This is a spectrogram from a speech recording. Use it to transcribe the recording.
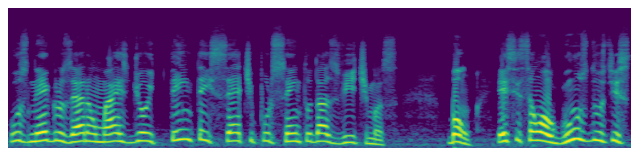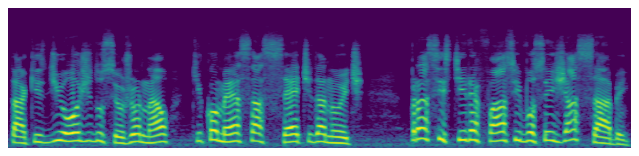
os negros eram mais de 87% das vítimas. Bom, esses são alguns dos destaques de hoje do seu jornal, que começa às 7 da noite. Para assistir é fácil e vocês já sabem.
